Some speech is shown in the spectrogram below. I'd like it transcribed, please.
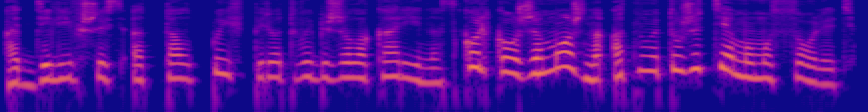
Отделившись от толпы, вперед выбежала Карина. «Сколько уже можно одну и ту же тему мусолить?»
